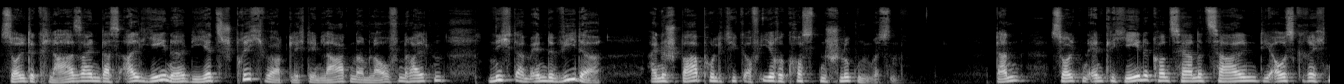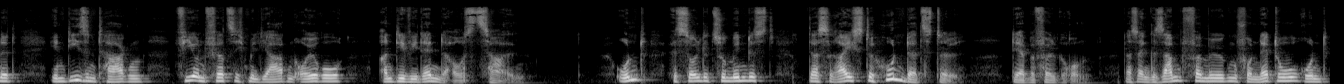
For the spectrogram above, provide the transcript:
sollte klar sein, dass all jene, die jetzt sprichwörtlich den Laden am Laufen halten, nicht am Ende wieder eine Sparpolitik auf ihre Kosten schlucken müssen. Dann sollten endlich jene Konzerne zahlen, die ausgerechnet in diesen Tagen 44 Milliarden Euro an Dividende auszahlen. Und es sollte zumindest das reichste Hundertstel der Bevölkerung, das ein Gesamtvermögen von netto rund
